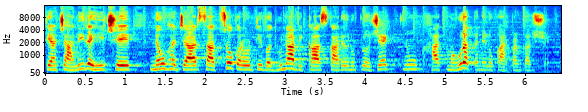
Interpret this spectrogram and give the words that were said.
ત્યાં ચાલી રહી છે. નવ હજાર સાતસો કરોડથી વધુના વિકાસ કાર્યોનું પ્રોજેક્ટનું ખાતમુહૂર્ત અને લોકાર્પણ કરશે.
